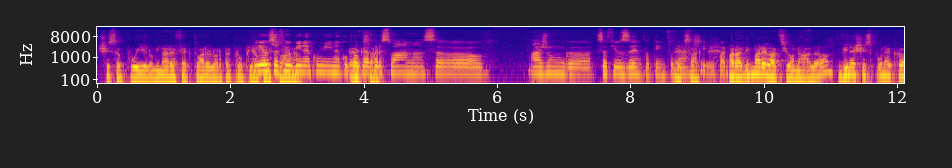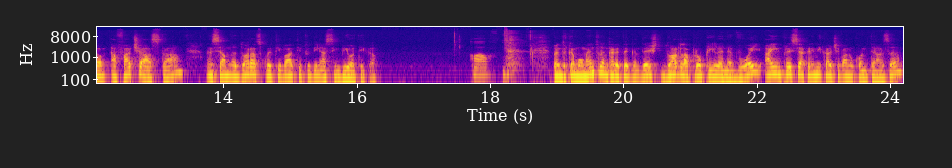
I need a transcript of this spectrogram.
și să pui lumina reflectoarelor pe propria Eu persoană. Eu să fiu bine cu mine, cu propria exact. persoană, să ajung să fiu zen tot timpul. Da? Exact. Da? Și Paradigma relațională vine și spune că a face asta înseamnă doar a-ți cultiva atitudinea simbiotică. Wow! Pentru că în momentul în care te gândești doar la propriile nevoi, ai impresia că nimic altceva nu contează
